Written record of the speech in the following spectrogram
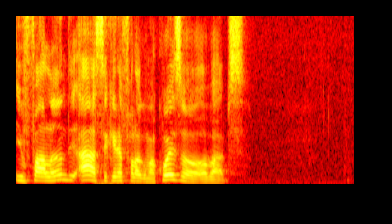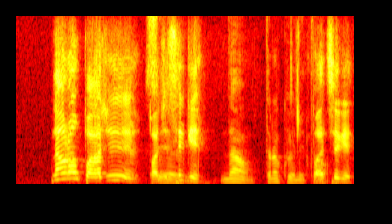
E falando. Ah, você queria falar alguma coisa, ô, ô Babs? Não, não, pode, pode seguir. Não, tranquilo. Então. Pode seguir.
